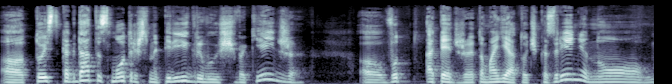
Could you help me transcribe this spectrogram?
Uh, то есть, когда ты смотришь на переигрывающего Кейджа, uh, вот, опять же, это моя точка зрения, но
